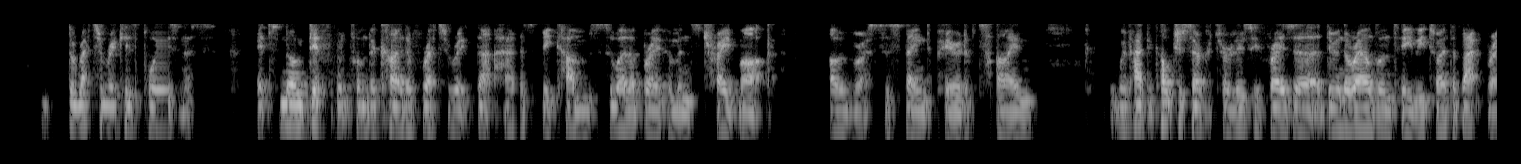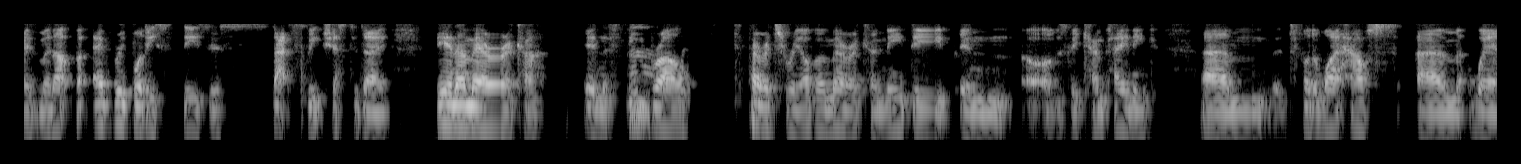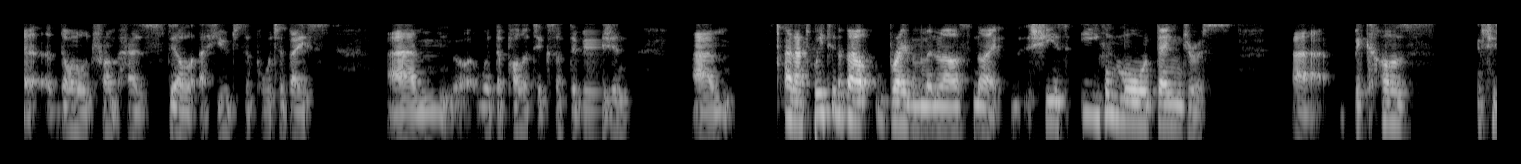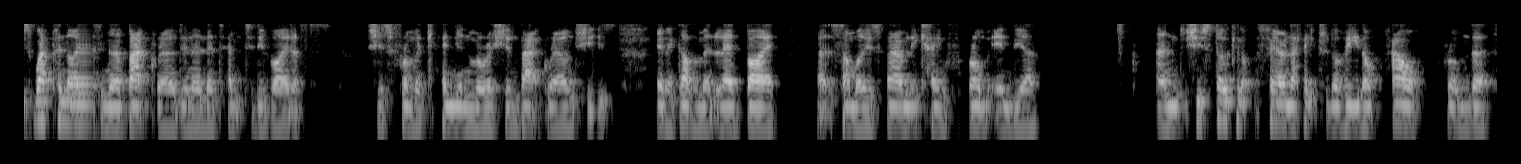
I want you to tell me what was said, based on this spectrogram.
the rhetoric is poisonous. It's no different from the kind of rhetoric that has become Suella Braverman's trademark over a sustained period of time. We've had the culture secretary, Lucy Frazer doing the rounds on TV trying to back Braverman up, but everybody sees this that speech yesterday in America, in the mm. febrile territory of America, knee deep in obviously campaigning um, for the White House, um, where Donald Trump has still a huge supporter base um, with the politics of division. Um, and I tweeted about Braverman last night. She is even more dangerous uh, because she's weaponizing her background in an attempt to divide us. She's from a Kenyan Mauritian background. She's in a government led by uh, someone whose family came from India. And she's stoking up the fear and the hatred of Enoch Powell from the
